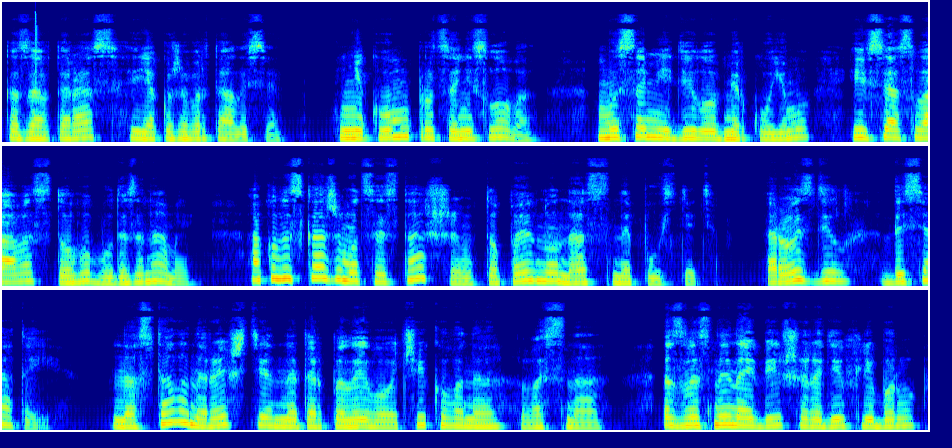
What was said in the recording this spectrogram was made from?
казав Тарас, як уже верталися, нікому про це ні слова. Ми самі діло обміркуємо, і вся слава з того буде за нами. А коли скажемо це старшим, то певно нас не пустять. Розділ десятий. Настала нарешті нетерпеливо очікувана весна. З весни найбільше радів хлібороб.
